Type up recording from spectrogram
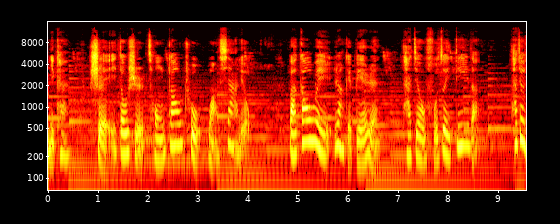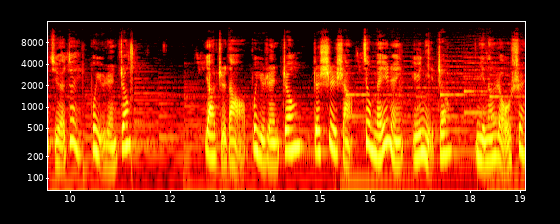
你看，水都是从高处往下流，把高位让给别人，它就服最低的，它就绝对不与人争。要知道，不与人争。这世上就没人与你争，你能柔顺，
